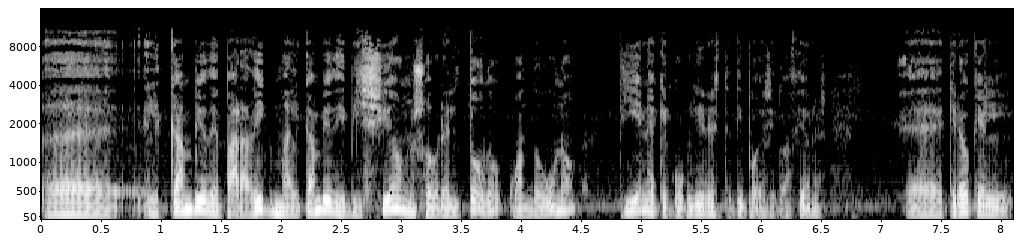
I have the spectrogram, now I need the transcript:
eh, el cambio de paradigma, el cambio de visión sobre el todo cuando uno tiene que cubrir este tipo de situaciones. Eh, creo que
